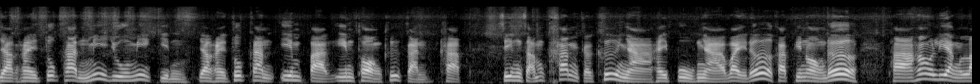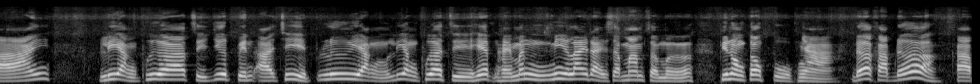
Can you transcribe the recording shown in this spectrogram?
อยากให้ทุกท่านมีอยู่มีกิน อยากให้ทุกท่านอิ่มปากอิ่มท้องคือกันครับ สิ่งสำคัญก็คือหญ้าให้ปลูกหญ้าไว้เด้อครับ พี่น้องเด้อถ้าเฮาเลี้ยงหลาย เลี้ยงเพื่อสิยืดเป็นอาชีพ เลี้ยงเลี้ยงเพื่อสิเฮ็ดให้มันมีรายได้สม่ำเสมอ พี่น้องต้องปลูกหญ้าเด้อครับ เด้อครับ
